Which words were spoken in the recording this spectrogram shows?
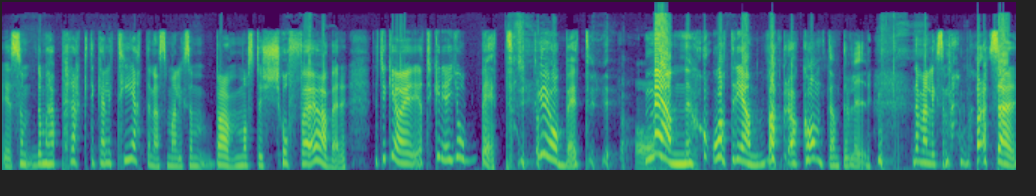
eh, som, de här praktikaliteterna som man liksom bara måste tjoffa över. Det tycker jag, är- jag tycker det är jobbigt. Jag tycker det är jobbigt. Men återigen, vad bra content det blir. När man liksom bara så här,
